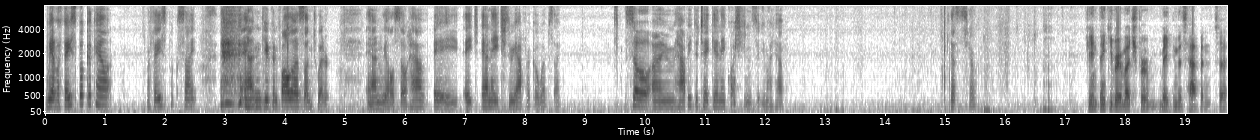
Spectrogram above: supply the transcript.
we have a Facebook account, a Facebook site, and you can follow us on Twitter. And we also have a H, an H3 Africa website. So I'm happy to take any questions that you might have. Yes, Cheryl. Jane, thank you very much for making this happen. It's uh,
